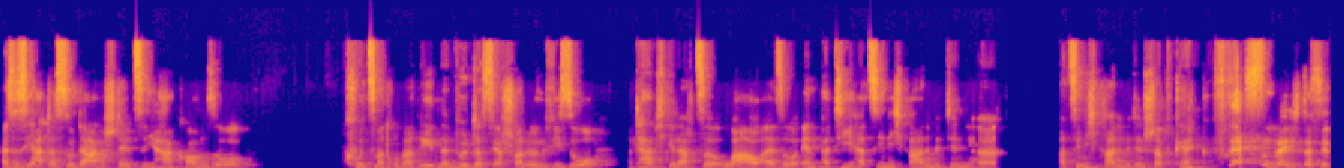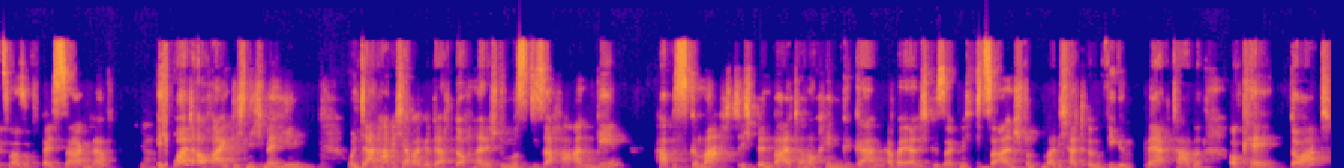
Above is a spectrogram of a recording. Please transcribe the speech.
Also sie hat das so dargestellt, so ja, komm, so kurz mal drüber reden, dann wird das ja schon irgendwie so. Und da habe ich gedacht, so, wow, also Empathie hat sie nicht gerade mit den, äh, hat sie nicht gerade mit den Schöpfkellen gefressen, wenn ich das jetzt mal so frech sagen darf. Ja. Ich wollte auch eigentlich nicht mehr hin. Und dann habe ich aber gedacht, doch, Nadisch, du musst die Sache angehen. Habe es gemacht. Ich bin weiter noch hingegangen, aber ehrlich gesagt nicht zu allen Stunden, weil ich halt irgendwie gemerkt habe, okay, dort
